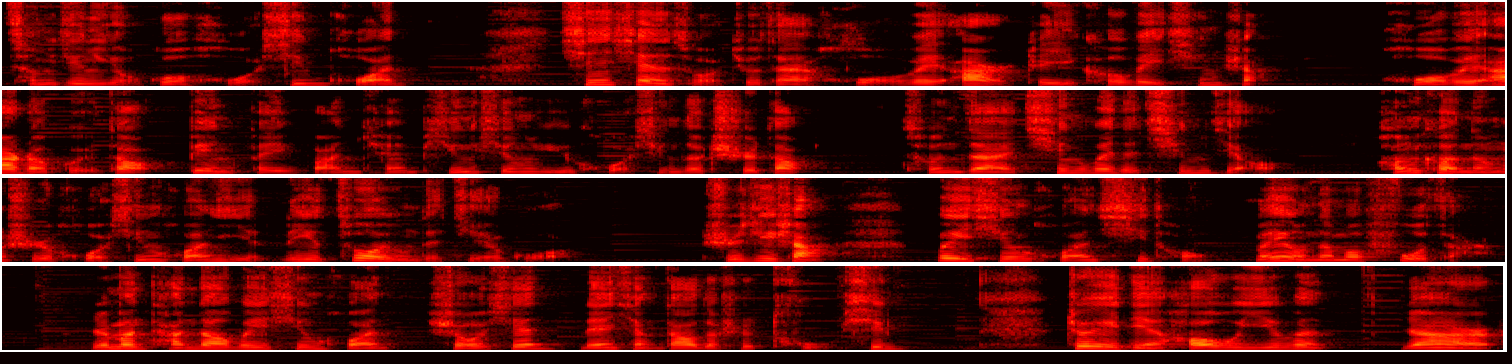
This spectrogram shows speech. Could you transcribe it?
曾经有过火星环。新线索就在火卫二这一颗卫星上。火卫二的轨道并非完全平行于火星的赤道，存在轻微的倾角，很可能是火星环引力作用的结果。实际上，卫星环系统没有那么复杂。人们谈到卫星环，首先联想到的是土星，这一点毫无疑问。然而，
